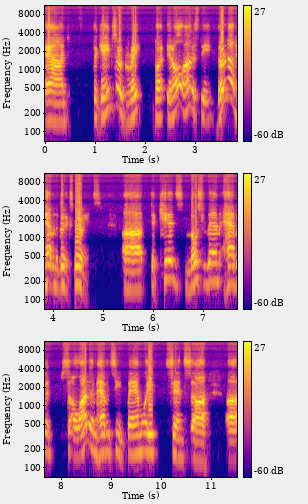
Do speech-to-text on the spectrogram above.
And the games are great, but in all honesty, they're not having a good experience. Uh, the kids, most of them haven't. A lot of them haven't seen family since uh, uh,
